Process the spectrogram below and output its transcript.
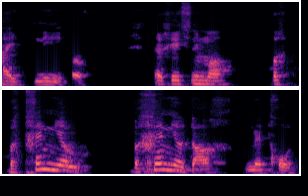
tyd nie of iets nie maar begin jou begin jou dag met God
